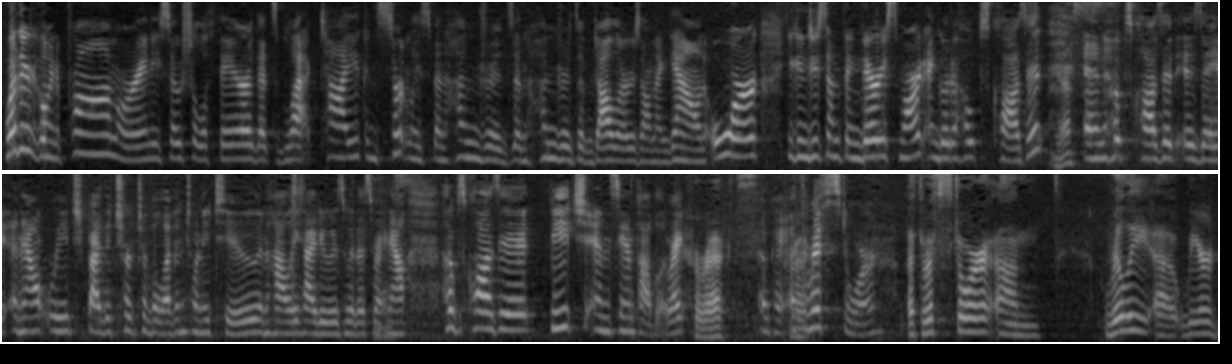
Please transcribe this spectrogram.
Whether you're going to prom or any social affair that's black tie, you can certainly spend hundreds and hundreds of dollars on a gown. Or you can do something very smart and go to Hope's Closet. Yes. And Hope's Closet is a, an outreach by the Church of 1122, and Holly Haidu is with us right now. Hope's Closet, Beach, and San Pablo, right? Correct. Okay, a thrift store. A thrift store, um, really, uh, we are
